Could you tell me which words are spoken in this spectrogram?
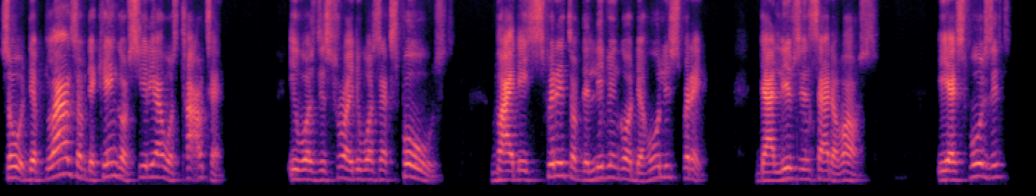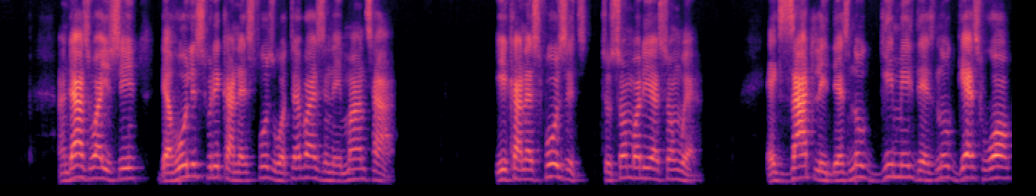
So the plans of the king of Syria was thwarted. It was destroyed. It was exposed by the spirit of the living God, the Holy Spirit that lives inside of us. He exposed it. And that's why you see the Holy Spirit can expose whatever is in a man's heart. He can expose it to somebody else somewhere. Exactly. There's no gimmick, there's no guesswork.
